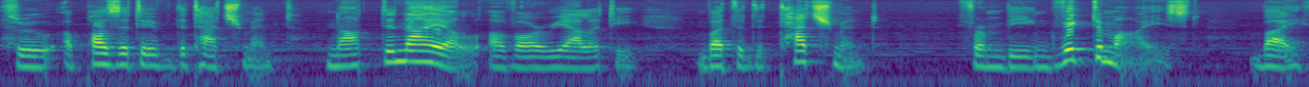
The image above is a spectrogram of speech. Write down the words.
through a positive detachment, not denial of our reality, but a detachment from being victimized by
